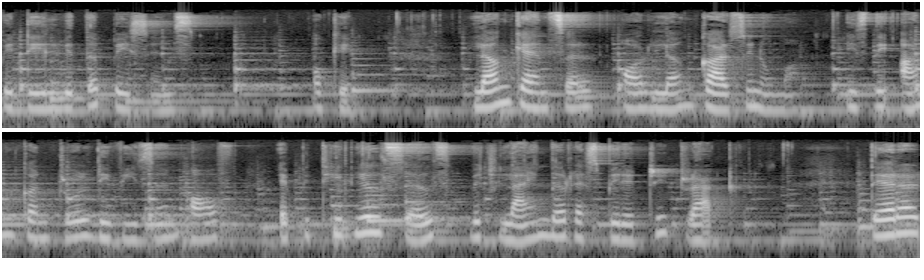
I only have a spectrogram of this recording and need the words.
we deal with the patients. Okay, lung cancer or lung carcinoma is the uncontrolled division of epithelial cells which line the respiratory tract. There are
